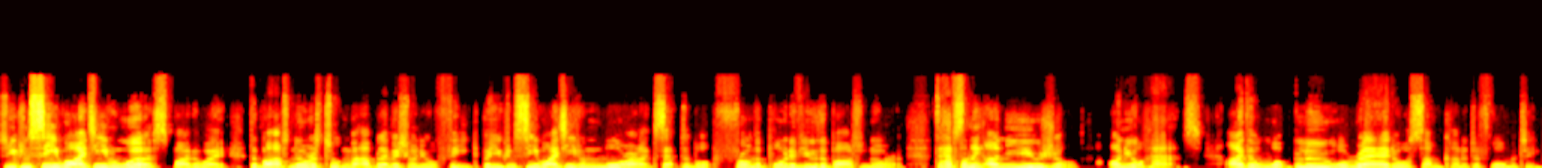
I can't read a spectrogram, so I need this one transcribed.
So you can see why it's even worse, by the way. The Bartanura is talking about a blemish on your feet, but you can see why it's even more unacceptable from the point of view of the Bartanura to have something unusual on your hands, either what blue or red or some kind of deformity.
